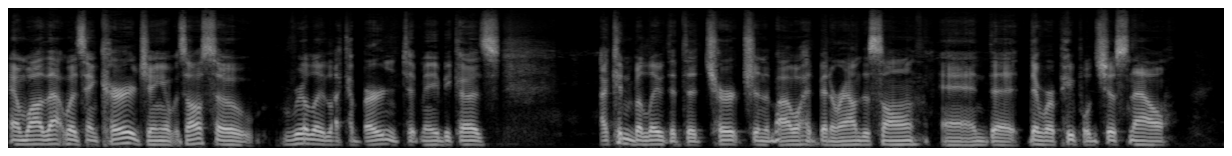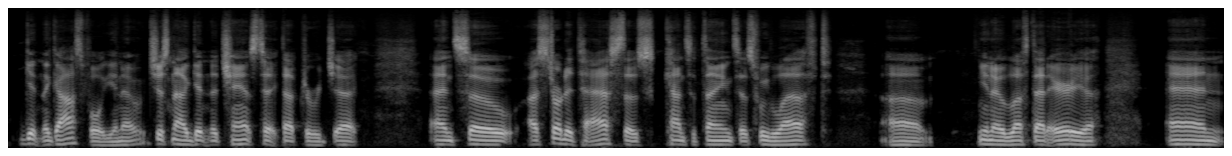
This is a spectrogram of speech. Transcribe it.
And while that was encouraging, it was also really like a burden to me because I couldn't believe that the church and the Bible had been around this long and that there were people just now getting the gospel, you know, just now getting the chance to accept or reject. And so I started to ask those kinds of things as we left, um, you know, left that area. And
